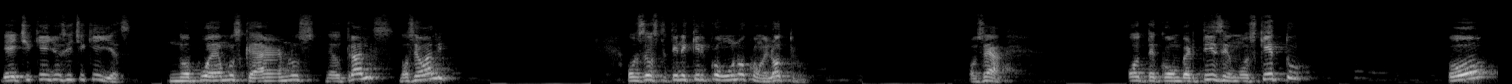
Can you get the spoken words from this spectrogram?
de chiquillos y chiquillas, no podemos quedarnos neutrales, no se vale. O sea, usted tiene que ir con uno o con el otro. O sea, o te convertís en mosquito o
